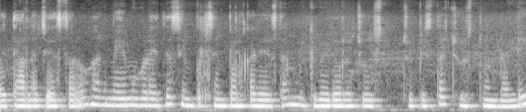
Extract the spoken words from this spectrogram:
అయితే అలా చేస్తారు కానీ మేము కూడా అయితే సింపుల్ సింపుల్గా చేస్తాం. మీకు వీడియోలో చూ చూపిస్తా చూస్తుండండి.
